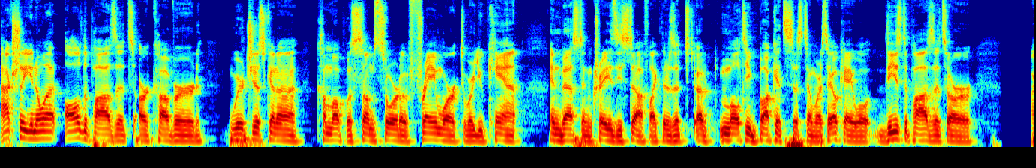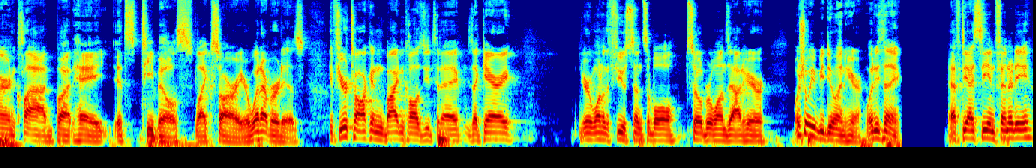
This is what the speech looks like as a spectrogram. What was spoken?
actually, you know what? All deposits are covered. We're just going to come up with some sort of framework to where you can't invest in crazy stuff. Like there's a, a multi bucket system where I say, okay, well, these deposits are ironclad, but hey, it's T bills, like sorry, or whatever it is. If you're talking, Biden calls you today, he's like, Gary, you're one of the few sensible, sober ones out here. What should we be doing here? What do you think? FDIC Infinity?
